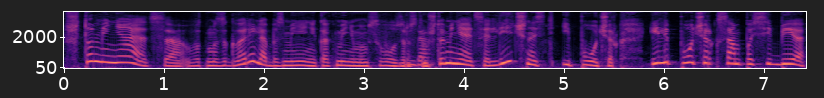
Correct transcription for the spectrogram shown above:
что меняется? Вот мы заговорили об изменении как минимум с возрастом. Да. Что меняется, личность и почерк? Или почерк сам по себе,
